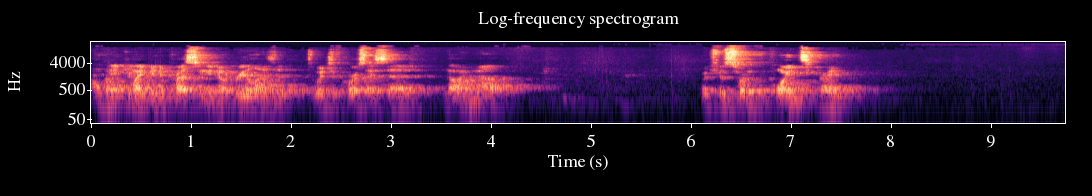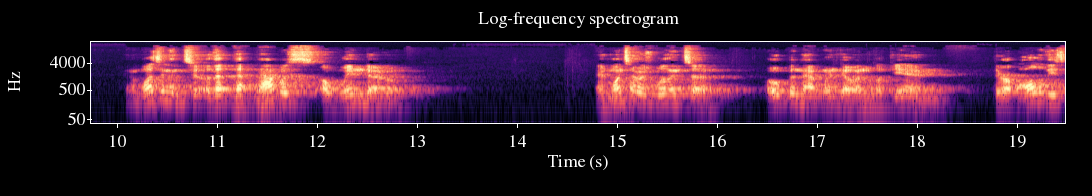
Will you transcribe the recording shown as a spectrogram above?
I think you might be depressed and you don't realize it. To which, of course, I said, No, I'm not. Which was sort of the point, right? And it wasn't until that, that, that was a window. And once I was willing to open that window and look in, there are all of these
